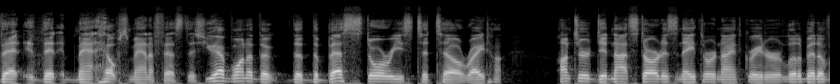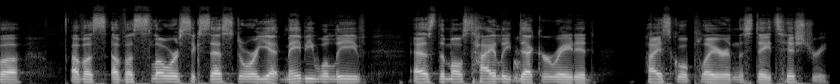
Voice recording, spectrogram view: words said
that that helps manifest this. You have one of the, the the best stories to tell, right? Hunter did not start as an eighth or ninth grader. A little bit of a of a of a slower success story, yet maybe will leave as the most highly decorated high school player in the state's history.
